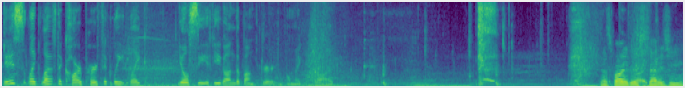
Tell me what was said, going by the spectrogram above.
They just like left the car perfectly like you'll see if you go in the bunker. Oh my god. That's probably oh their strategy.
